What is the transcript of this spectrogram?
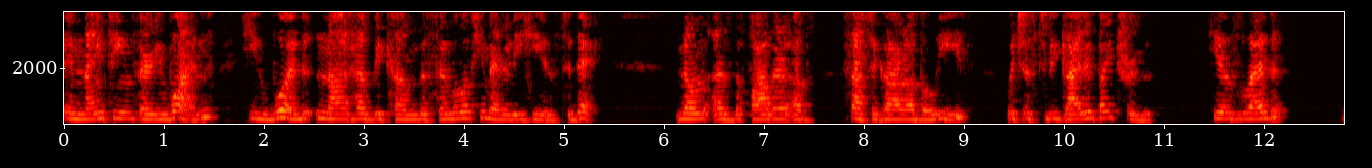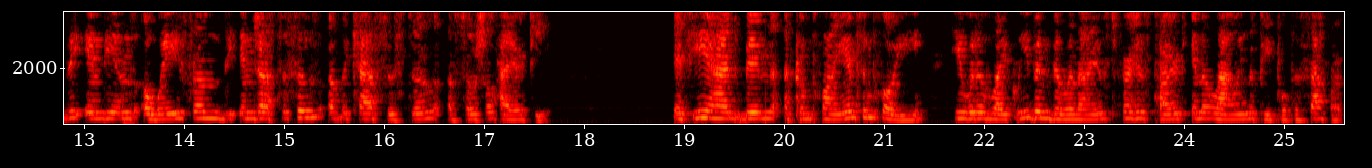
in 1931, he would not have become the symbol of humanity he is today, known as the father of Satyagraha belief, which is to be guided by truth. He has led the Indians away from the injustices of the caste system of social hierarchy. If he had been a compliant employee, he would have likely been villainized for his part in allowing the people to suffer.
